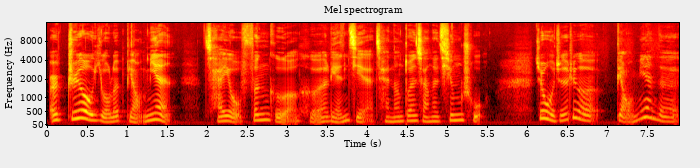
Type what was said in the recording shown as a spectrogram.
而只有有了表面，才有分隔和连接，才能端详的清楚。就是我觉得这个。表面的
